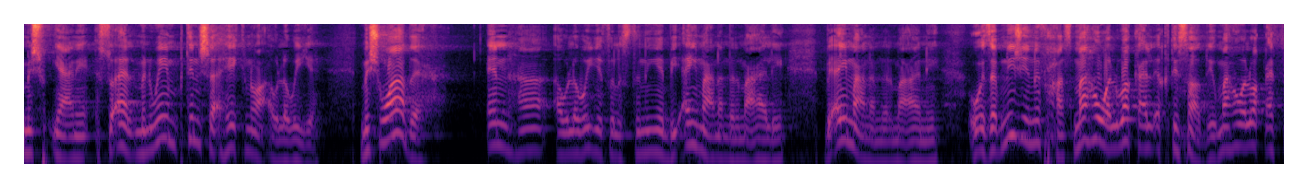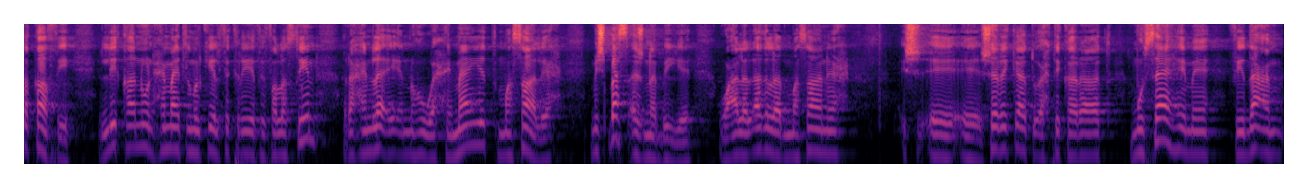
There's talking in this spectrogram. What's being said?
مش يعني السؤال من وين بتنشأ هيك نوع أولوية؟ مش واضح إنها أولوية فلسطينية بأي معنى من المعالي بأي معنى من المعاني. وإذا بنيجي نفحص ما هو الواقع الاقتصادي وما هو الواقع الثقافي لقانون حماية الملكية الفكرية في فلسطين راح نلاقي إنه هو حماية مصالح مش بس أجنبية. وعلى الأغلب مصالح شركات واحتكارات مساهمة في دعم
